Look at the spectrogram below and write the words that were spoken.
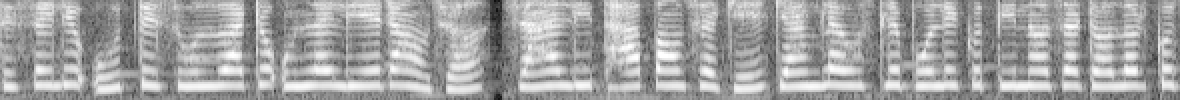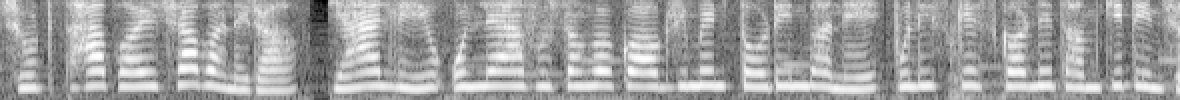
त्यसैले ऊ त्यस हुलबाट उनलाई लिएर आउँछ जहाँ ली थाहा पाउँछ कि क्याङलाई उसले बोलेको तिन हजार डलरको छुट थाहा भएछ भनेर। यहाँ ली उनले आफूसँगको अग्रिमेन्ट तोडिन् भने पुलिस केस गर्ने धम्की दिन्छ।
